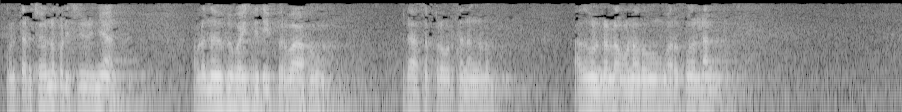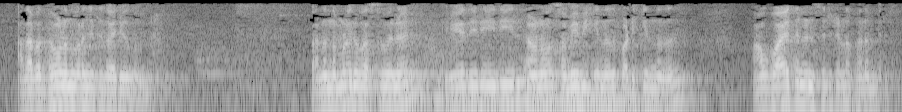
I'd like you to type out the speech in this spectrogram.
നമ്മൾ തലച്ചോറിനെ പഠിച്ചു കഴിഞ്ഞാൽ അവിടെ നിങ്ങൾക്ക് വൈദ്യുതി പ്രവാഹവും രാസപ്രവർത്തനങ്ങളും അതുകൊണ്ടുള്ള ഉണർവും വറുപ്പും എല്ലാം കിട്ടും. അത് അബദ്ധമാണെന്ന് പറഞ്ഞിട്ട് കാര്യമൊന്നുമില്ല. കാരണം നമ്മളൊരു വസ്തുവിനെ ഏത് രീതിയിലാണോ സമീപിക്കുന്നത് പഠിക്കുന്നത് ആ ഉപായത്തിനനുസരിച്ചുള്ള ഫലം വരും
